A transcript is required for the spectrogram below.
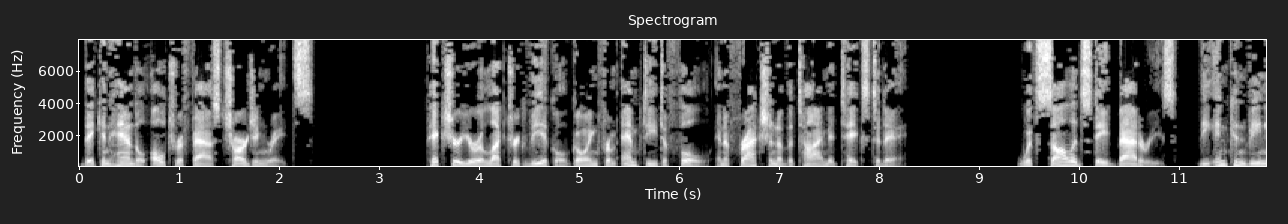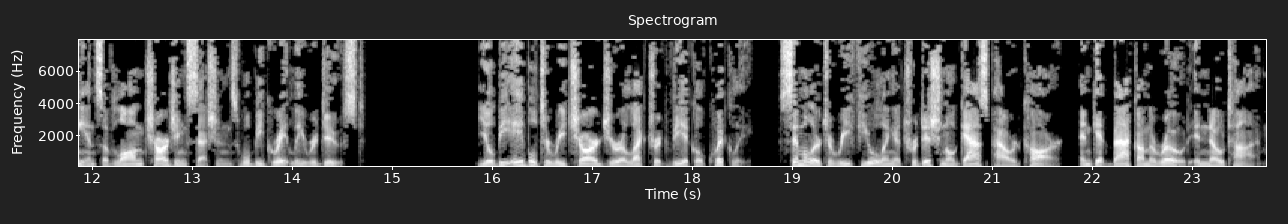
they can handle ultra fast charging rates. Picture your electric vehicle going from empty to full in a fraction of the time it takes today. With solid state batteries, the inconvenience of long charging sessions will be greatly reduced. You'll be able to recharge your electric vehicle quickly, similar to refueling a traditional gas powered car, and get back on the road in no time.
